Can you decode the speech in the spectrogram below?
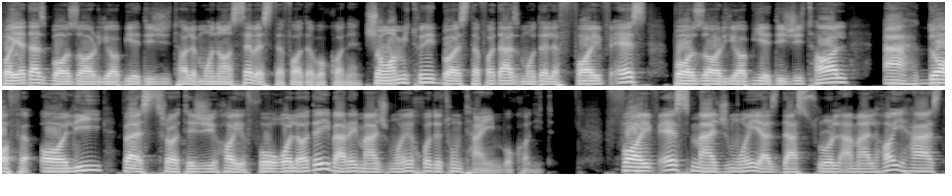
باید از بازاریابی دیجیتال مناسب استفاده بکنه. شما می‌تونید با استفاده از مدل 5S بازاریابی دیجیتال اهداف عالی و استراتژی های فوق برای مجموعه خودتون تعیین بکنید. 5S مجموعی از دستورالعمل هایی هست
